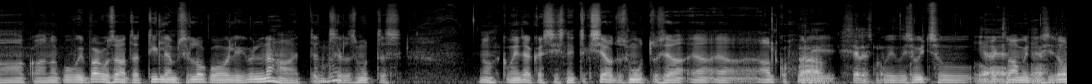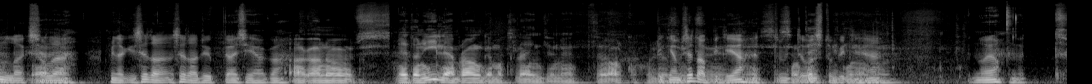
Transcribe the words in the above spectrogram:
aga nagu võib aru saada, et hiljem see logo oli küll näha, et, et mm -hmm. selles mõttes noh, kui ma ei tea, kas siis näiteks seadus muutus ja, ja, ja alkoholi Aa, või, või suitsu ja, reklaamid võisid olla, eks ja, ole, midagi seda, seda tüüpi asi, aga aga no need on hiljem rangemaks läinud ju, need alkoholi pigem sedapidi jah, et mitte vastupidi, jah. nojah, et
